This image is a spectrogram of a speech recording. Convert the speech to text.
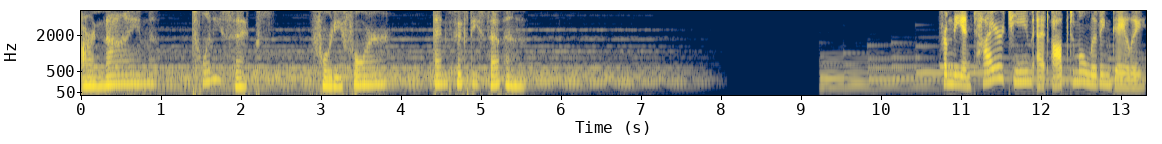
are 9, 26, 44, and 57. From the entire team at Optimal Living Daily,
